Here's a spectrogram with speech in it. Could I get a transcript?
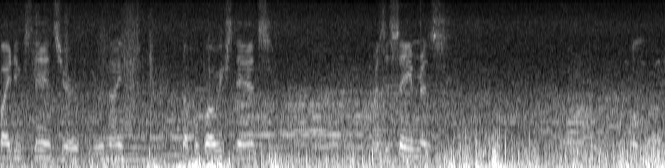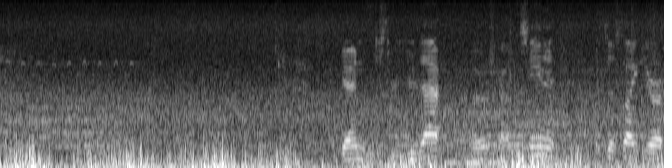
fighting stance, your, your knife double Bowie stance was the same as home Bowie. Again, just review that, those who haven't seen it, it's just like you're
